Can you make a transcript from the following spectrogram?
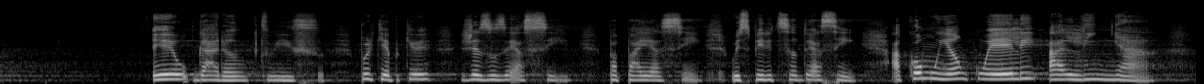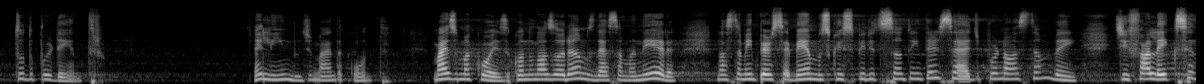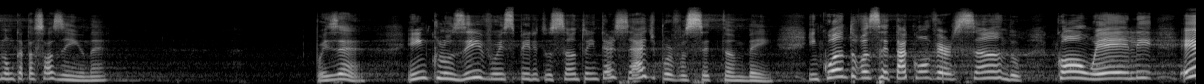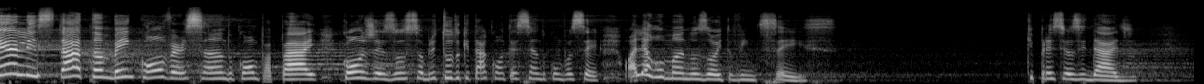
Eu garanto isso. Por quê? Porque Jesus é assim, papai é assim, o Espírito Santo é assim. A comunhão com Ele alinha tudo por dentro. É lindo demais da conta. Mais uma coisa, quando nós oramos dessa maneira, nós também percebemos que o Espírito Santo intercede por nós também. Te falei que você nunca está sozinho, né? Pois é. Inclusive, o Espírito Santo intercede por você também. Enquanto você está conversando com Ele, Ele está também conversando com o Papai, com Jesus, sobre tudo que está acontecendo com você. Olha Romanos 8, 26. Que preciosidade.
